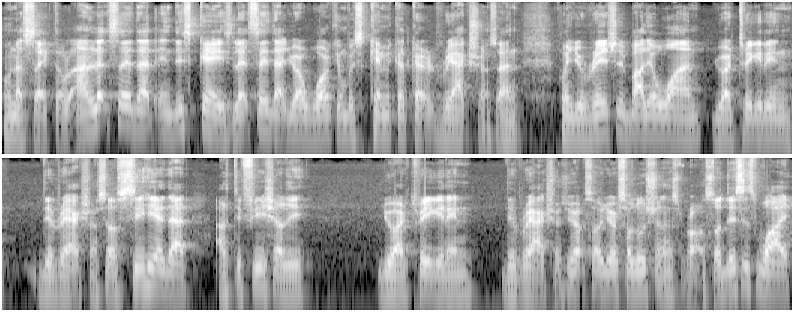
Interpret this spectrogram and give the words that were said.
unacceptable. And let's say that in this case, let's say that you are working with chemical reactions, and when you reach the value one, you are triggering the reaction. So see here that artificially you are triggering the reactions. So your solution is wrong. So this is why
